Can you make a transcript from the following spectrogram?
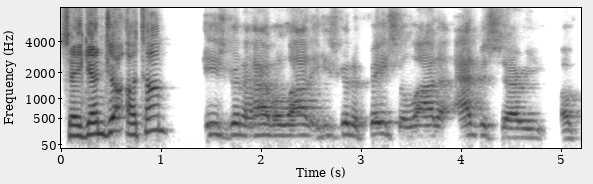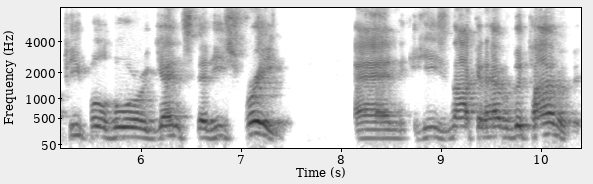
Say again, uh, Tom? He's going to have a lot. He's going to face a lot of adversary of people who are against that he's free, and he's not going to have a good time of it.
